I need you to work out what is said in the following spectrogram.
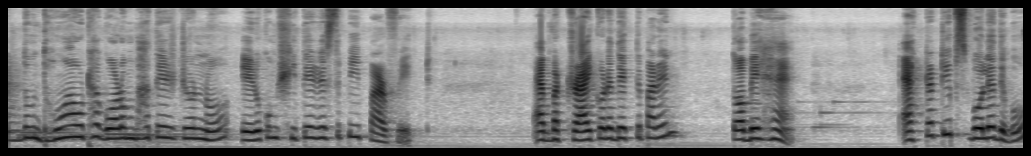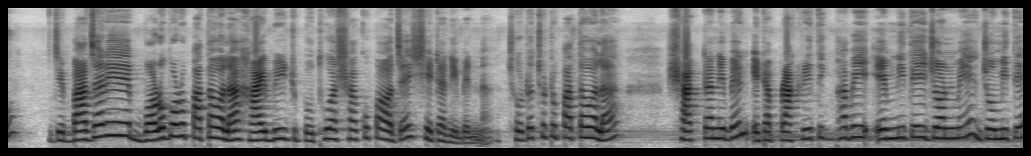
একদম ধোঁয়া ওঠা গরম ভাতের জন্য এরকম শীতের রেসিপি পারফেক্ট। একবার ট্রাই করে দেখতে পারেন। তবে হ্যাঁ একটা টিপস বলে দেব যে বাজারে বড় বড় পাতাওয়ালা হাইব্রিড বথুয়া শাকও পাওয়া যায়, সেটা নেবেন না। ছোট ছোট পাতাওয়ালা শাকটা নেবেন, এটা প্রাকৃতিকভাবে এমনিতেই জন্মে জমিতে,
